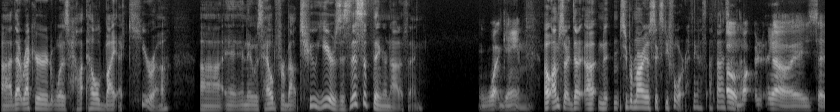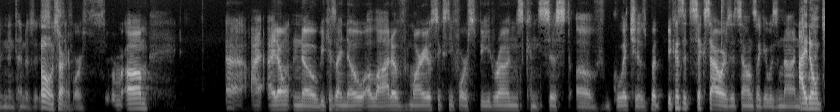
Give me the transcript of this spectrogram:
Uh, that record was h- held by Akira, uh, and it was held for about two years. Is this a thing or not a thing? What game? Oh, I'm sorry. Uh, Super Mario 64. I think I thought I said Oh. No, you said Nintendo. si- Oh, sorry. Super, um, uh, I I don't know because I know a lot of Mario 64 speedruns consist of glitches, but because it's six hours, it sounds like it was non. I don't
